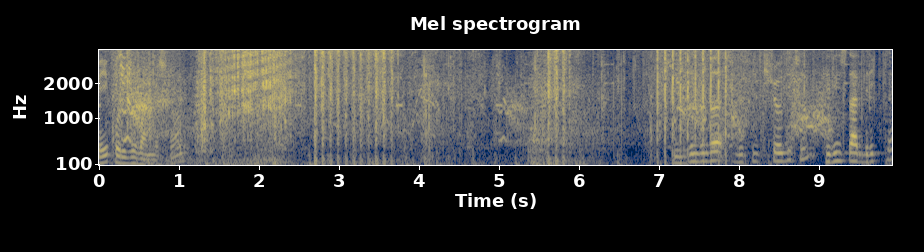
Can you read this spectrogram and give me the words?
Tepeyi koruyacağız anlaşılan. Şimdi bizim burada bir sürü kişi öldüğü için sirinçler birikti.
